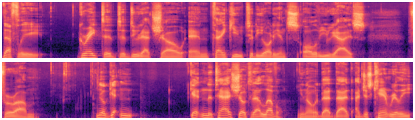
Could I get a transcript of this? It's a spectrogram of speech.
definitely great to, to do that show. And thank you to the audience, all of you guys, for um, you know getting getting the Taz show to that level. You know that that I just can't really.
